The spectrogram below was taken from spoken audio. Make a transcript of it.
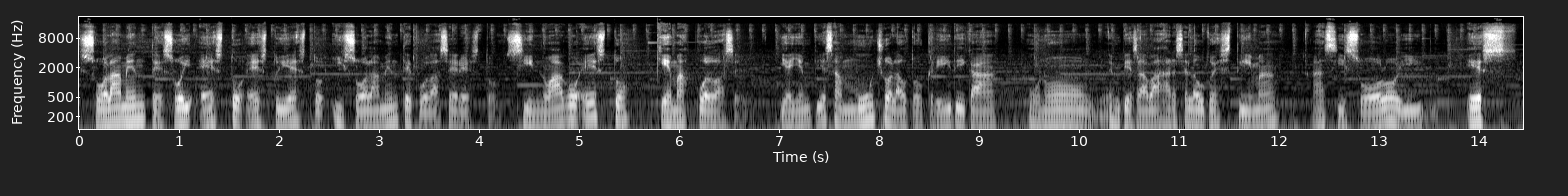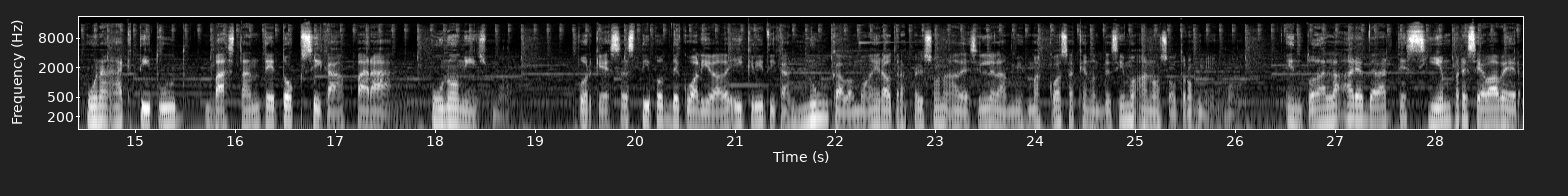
solamente soy esto, esto y esto y solamente puedo hacer esto. Si no hago esto, ¿qué más puedo hacer? Y ahí empieza mucho la autocrítica, uno empieza a bajarse la autoestima así solo y es una actitud bastante tóxica para uno mismo. Porque esos tipos de cualidades y críticas nunca vamos a ir a otras personas a decirle las mismas cosas que nos decimos a nosotros mismos en todas las áreas del arte siempre se va a ver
